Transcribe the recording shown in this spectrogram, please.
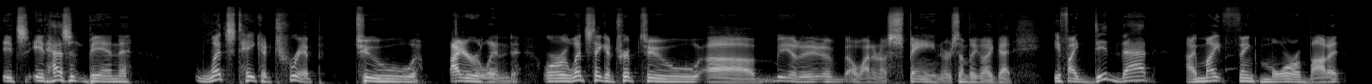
It's it hasn't been. Let's take a trip to Ireland, or let's take a trip to, uh, oh, I don't know, Spain or something like that. If I did that, I might think more about it.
